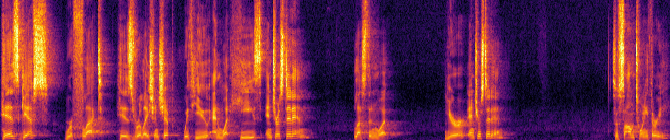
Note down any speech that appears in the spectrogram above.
His gifts reflect his relationship with you and what he's interested in, less than what you're interested in. So, Psalm 23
